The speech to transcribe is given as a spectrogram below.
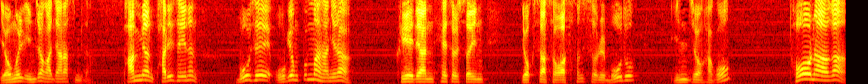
영을 인정하지 않았습니다. 반면 바리새인은 모세 오경뿐만 아니라 그에 대한 해설서인 역사서와 선서를 모두 인정하고 더 나아가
